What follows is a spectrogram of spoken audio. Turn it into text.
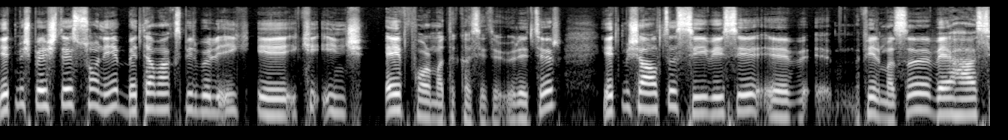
75'te Sony Betamax 1 bölü 2 e, inç ev formatı kaseti üretir. 76 CVC e, firması VHS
